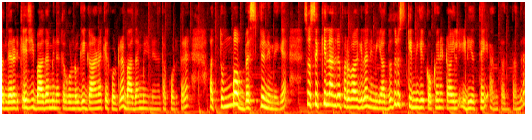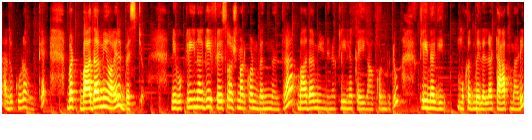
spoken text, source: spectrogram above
ಒಂದೆರಡು ಕೆ ಜಿ ಬಾದಾಮಿನ ತೊಗೊಂಡೋಗಿ ಗಾಣಕ್ಕೆ ಕೊಟ್ಟರೆ ಬಾದಾಮಿ ಎಣ್ಣೆನ ತಗೊಡ್ತಾರೆ ಅದು ತುಂಬ ಬೆಸ್ಟ್ ನಿಮಗೆ. ಸೊ ಸಿಕ್ಕಿಲ್ಲ ಅಂದರೆ ಪರವಾಗಿಲ್ಲ, ನಿಮಗೆ ಯಾವುದಾದ್ರೂ ಸ್ಕಿನ್ನಿಗೆ ಕೊಕೊನಟ್ ಆಯಿಲ್ ಹಿಡಿಯುತ್ತೆ ಅಂತಂತಂದರೆ ಅದು ಕೂಡ ಓಕೆ ಬಟ್ ಬಾದಾಮಿ ಆಯಿಲ್ ಬೆಸ್ಟ್ ನೀವು ಕ್ಲೀನಾಗಿ ಫೇಸ್ ವಾಶ್ ಮಾಡ್ಕೊಂಡು ಬಂದ ನಂತರ ಬಾದಾಮಿ ಎಣ್ಣೆನ ಕ್ಲೀನಾಗಿ ಕೈಗೆ ಹಾಕ್ಕೊಂಡ್ಬಿಟ್ಟು ಕ್ಲೀನಾಗಿ ಮುಖದ ಮೇಲೆಲ್ಲ ಟ್ಯಾಪ್ ಮಾಡಿ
